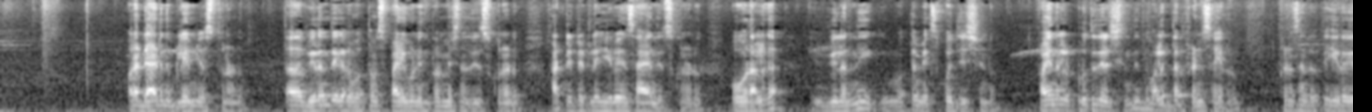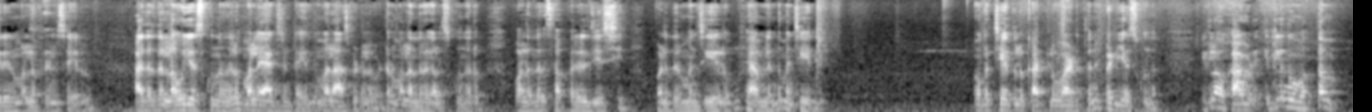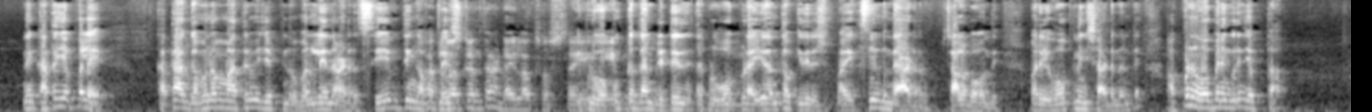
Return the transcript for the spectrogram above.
వాళ్ళ డాడీని బ్లేమ్ చేస్తున్నాడు. తర్వాత విలన్ దగ్గర మొత్తం స్పై కూడా ఇన్ఫర్మేషన్ తీసుకున్నాడు. అట్లా ఇట్లా హీరోయిన్ సాయం తీసుకున్నాడు. ఓవరాల్గా విలన్ని మొత్తం ఎక్స్పోజ్ చేసిండు. ఫైనల్ ట్రూత్ తెలిసింది. వాళ్ళిద్దరు ఫ్రెండ్స్ అయ్యారు. ఫ్రెండ్స్ అయిన తర్వాత హీరో హీరోయిన్ మళ్ళీ ఫ్రెండ్స్ అయ్యారు. ఆ తర్వాత లవ్ చేసుకున్నందులో మళ్ళీ యాక్సిడెంట్ అయింది. మళ్ళీ హాస్పిటల్లో పడ్డారు మళ్ళీ అందరూ కలుసుకున్నారు. వాళ్ళందరూ సపరేట్ చేసి వాళ్ళిద్దరు మంచిగా అయ్యేలోపు ఫ్యామిలీ అంతా మంచిగా అయింది. ఒక చేతులు కట్లు వాటితోని పెళ్ళి చేసుకున్నారు. ఇట్లా ఒక కామెడీ ఇట్లా నువ్వు మొత్తం నేను కథ చెప్పలే. కథా గమనం మాత్రమే చెప్పింది. One line order same thing dialogues వస్తాయి. ఇప్పుడు ఒక్కొక్క దాని డీటెయిల్ ఇప్పుడు ఓపెన్ ఇదంతా ఇది ఎక్సలెంట్ ఉంది ఆర్డర్ చాలా బాగుంది. మరి ఓపెనింగ్ స్టార్ట్ ఏంటంటే అప్పుడు నేను ఓపెనింగ్ గురించి చెప్తా.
